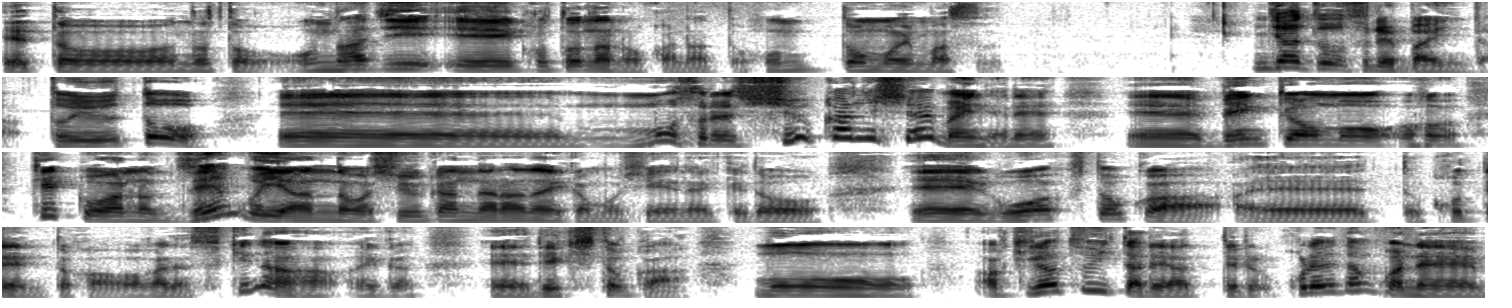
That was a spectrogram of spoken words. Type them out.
えっと、のと同じことなのかなと、本当思います。じゃあどうすればいいんだ？というと、えー、もうそれ習慣にしちゃえばいいんだよね。えー、勉強も、結構あの、全部やんのは習慣にならないかもしれないけど、えー、語学とか、えー、っと、古典とかわかんない。好きな、えー、歴史とか、もう、あ、気がついたらやってる。これなんかね、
